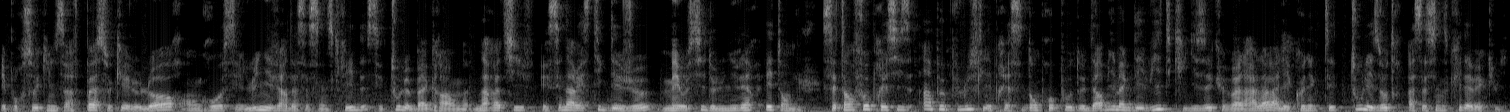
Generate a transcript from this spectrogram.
Et pour ceux qui ne savent pas ce qu'est le lore, en gros c'est l'univers d'Assassin's Creed, c'est tout le background narratif et scénaristique des jeux, mais aussi de l'univers étendu. Cette info précise un peu plus les précédents propos de Darby McDavid qui disait que Valhalla allait connecter tous les autres Assassin's Creed avec lui.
